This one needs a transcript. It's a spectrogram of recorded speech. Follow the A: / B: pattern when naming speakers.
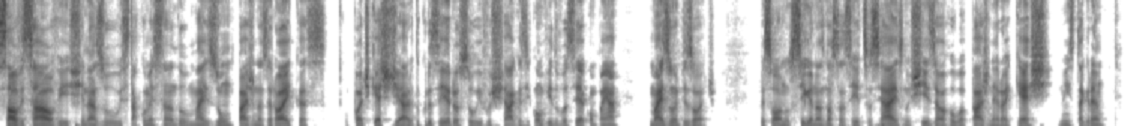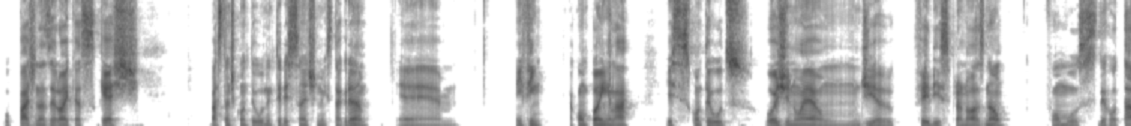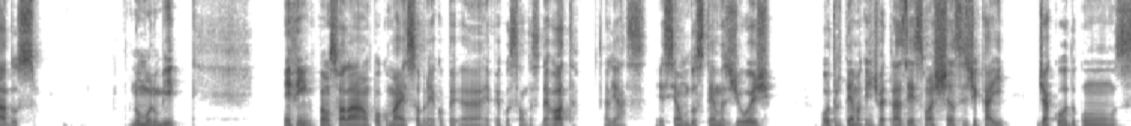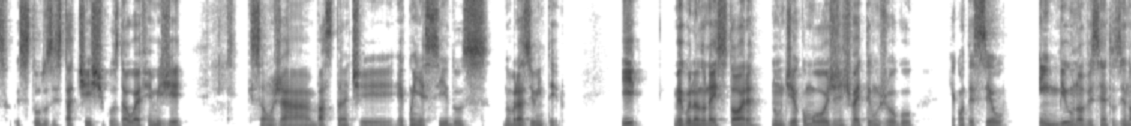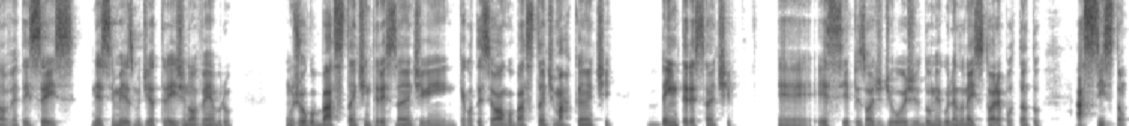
A: Salve, salve! China Azul, está começando mais um Páginas Heróicas, o podcast diário do Cruzeiro. Eu sou o Ivo Chagas e convido você a acompanhar mais um episódio. Pessoal, nos siga nas nossas redes sociais, no X é o arroba Página Heroicast, no Instagram, o Páginas Heróicas Cast. Bastante conteúdo interessante no Instagram. É... Enfim, acompanhe lá esses conteúdos. Hoje não é um dia feliz para nós, não fomos derrotados no Morumbi. Enfim, vamos falar um pouco mais sobre a, repercussão dessa derrota. Aliás, esse é um dos temas de hoje. Outro tema que a gente vai trazer são as chances de cair, de acordo com os estudos estatísticos da UFMG, que são já bastante reconhecidos no Brasil inteiro. E, mergulhando na história, num dia como hoje, a gente vai ter um jogo que aconteceu em 1996, nesse mesmo dia 3 de novembro, um jogo bastante interessante, em que aconteceu algo bastante marcante, bem interessante é, esse episódio de hoje do Mergulhando na História, portanto, assistam.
